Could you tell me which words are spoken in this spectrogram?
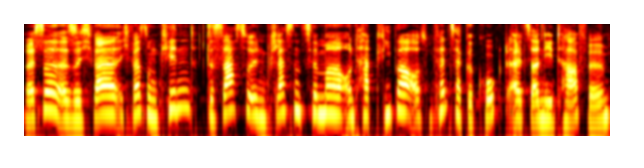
Weißt du, also ich war, ich war so ein Kind, das saß so im Klassenzimmer und hat lieber aus dem Fenster geguckt als an die Tafel.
